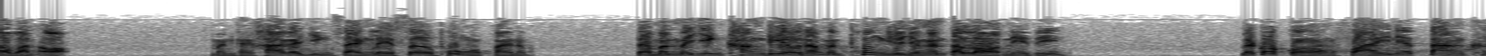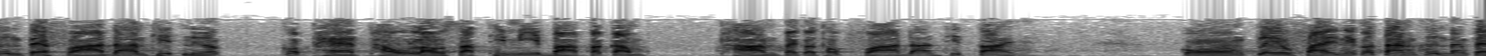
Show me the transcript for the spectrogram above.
ตะวันออก มันคล้ายๆกับยิงแสงเลเซอร์พุ่งออกไปนะแต่มันไม่ยิ่งครั้งเดียวนะมันพุ่งอยู่อย่างนั้นตลอดนี่สิแล้วก็กองไฟเนี่ยตั้งขึ้นแต่ฝาด้านทิศเหนือ ก็แผดเผาเหล่าสัตว์ที่มีบาปรกรรม ผ่านไปกระทบฝาด้านทิศใต้ กองเปลวไฟนี่ก็ตั้งขึ้นตั้งแต่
